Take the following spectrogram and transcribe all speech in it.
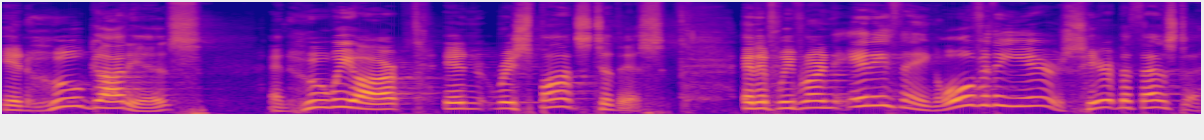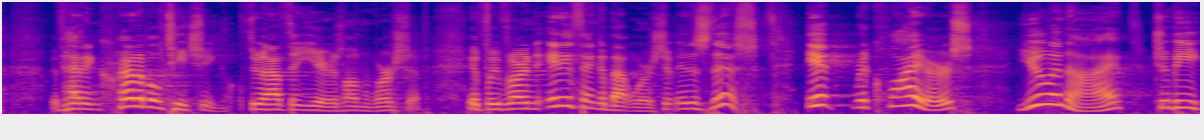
in who God is and who we are in response to this. And if we've learned anything over the years here at Bethesda, we've had incredible teaching throughout the years on worship. If we've learned anything about worship, it is this it requires you and I to be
